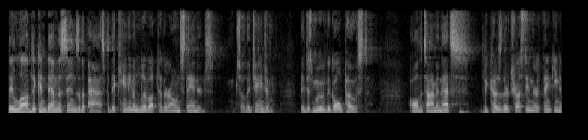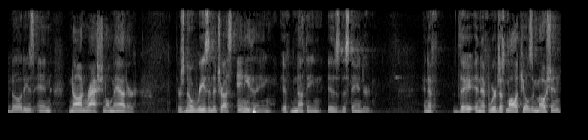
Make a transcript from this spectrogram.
they love to condemn the sins of the past, but they can't even live up to their own standards. So they change them. They just move the goalpost all the time. And that's because they're trusting their thinking abilities in non rational matter. There's no reason to trust anything if nothing is the standard. And if they and if we're just molecules in motion,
